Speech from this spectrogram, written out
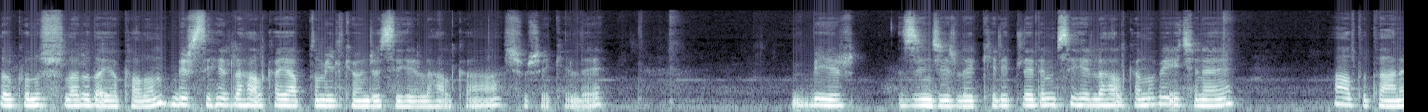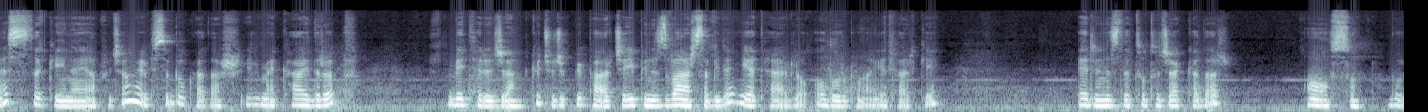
dokunuşları da yapalım. Bir sihirli halka yaptım ilk önce sihirli halka şu şekilde. Bir zincirle kilitledim sihirli halkamı ve içine 6 tane sık iğne yapacağım. Hepsi bu kadar. ilmek kaydırıp bitireceğim. Küçücük bir parça ipiniz varsa bile yeterli olur buna yeter ki elinizde tutacak kadar olsun. Bu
